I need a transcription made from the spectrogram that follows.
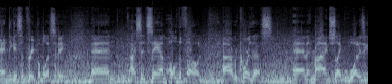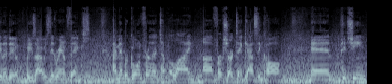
and to get some free publicity. And I said, Sam, hold the phone, uh, record this. And in her mind, she's like, what is he going to do? Because I always did random things. I remember going in front of the t- line uh, for a Shark Tank casting call and pitching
